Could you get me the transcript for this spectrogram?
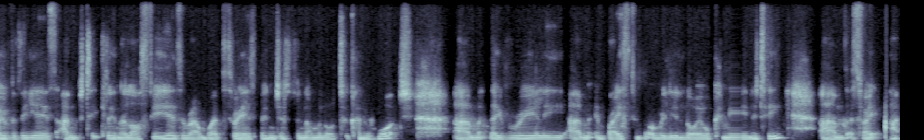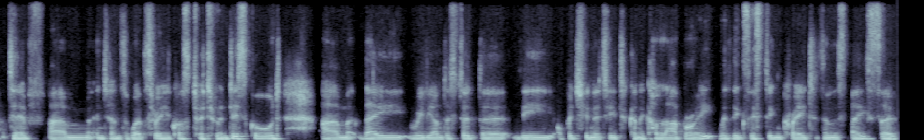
over the years and particularly in the last few years around Web3 has been just phenomenal to kind of watch. Um, they've really embraced and got a really loyal community that's very active in terms of Web3 across Twitter and Discord. they really understood the, the opportunity to kind of collaborate with existing creators in the space. So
